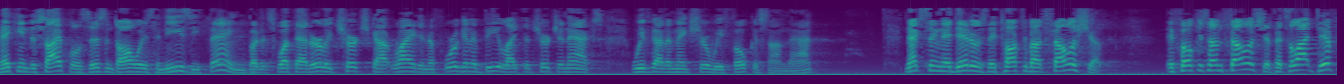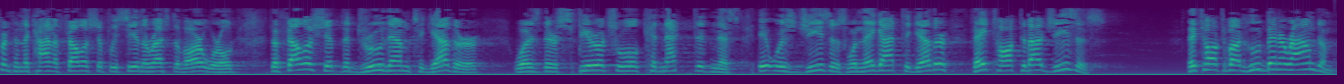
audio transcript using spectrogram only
Making disciples isn't always an easy thing, but it's what that early church got right. And if we're going to be like the church in Acts, we've got to make sure we focus on that. Next thing they did was they talked about fellowship. They focus on fellowship. It's a lot different than the kind of fellowship we see in the rest of our world. The fellowship that drew them together was their spiritual connectedness. It was Jesus. When they got together, they talked about Jesus. They talked about who'd been around them.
